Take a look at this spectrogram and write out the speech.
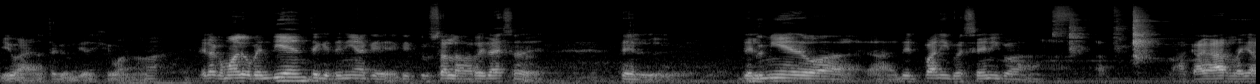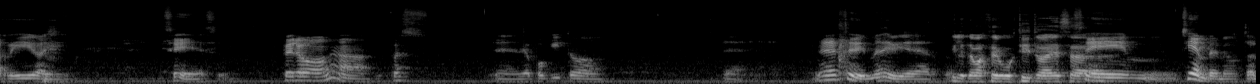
Y bueno, hasta que un día dije, bueno, ah, era como algo pendiente que tenía que, que cruzar la barrera esa de, del, del De- miedo, a- a- del pánico escénico a, cagarla ahí arriba y sí, eso. Pero nada, después eh, de a poquito eh, me, estoy- me divierto. Y le tomaste el gustito a esa. Sí, siempre me gustó.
